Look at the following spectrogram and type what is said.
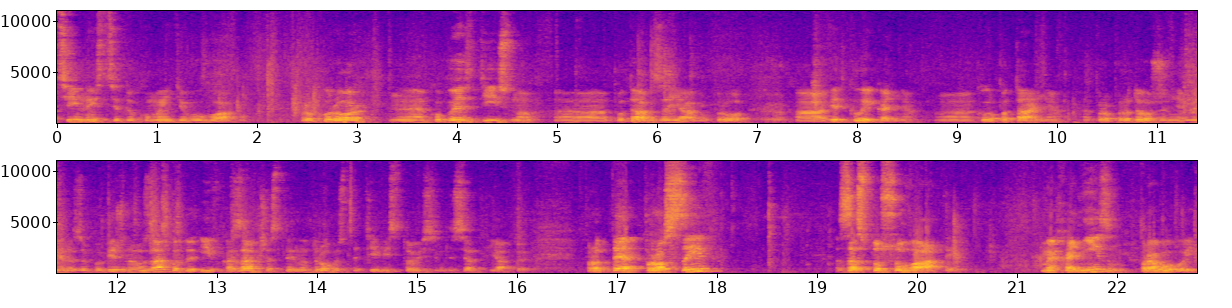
цій низці документів увагу? Прокурор е, Кобес дійсно е, подав заяву про е, відкликання е, клопотання про продовження міри запобіжного заходу і вказав частину 2 статті 185. Проте просив застосувати механізм правовий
